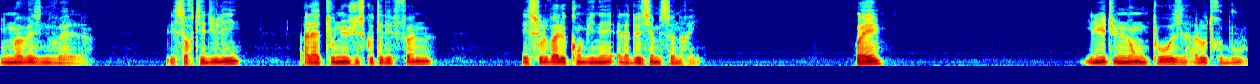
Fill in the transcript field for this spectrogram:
une mauvaise nouvelle. Il sortit du lit, alla tout nu jusqu'au téléphone, et souleva le combiné à la deuxième sonnerie. Oui? Il y eut une longue pause à l'autre bout,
